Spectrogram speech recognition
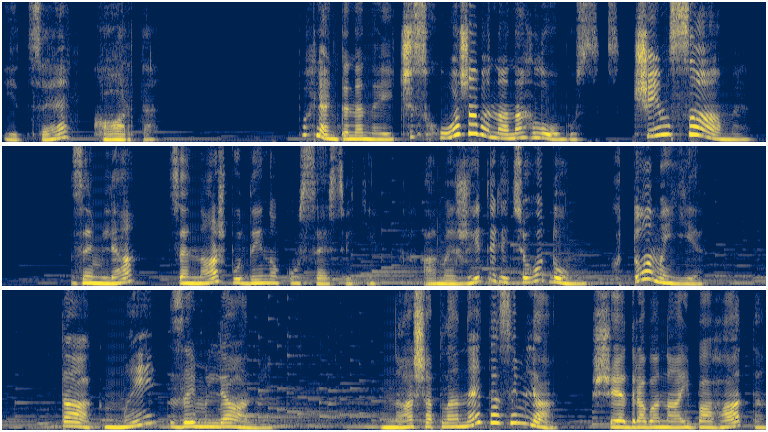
І це карта. Погляньте на неї, чи схожа вона на глобус? Чим саме? Земля це наш будинок у всесвіті, а ми жителі цього дому. Хто ми є? Так, ми земляни. Наша планета Земля, щедра вона і багата,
